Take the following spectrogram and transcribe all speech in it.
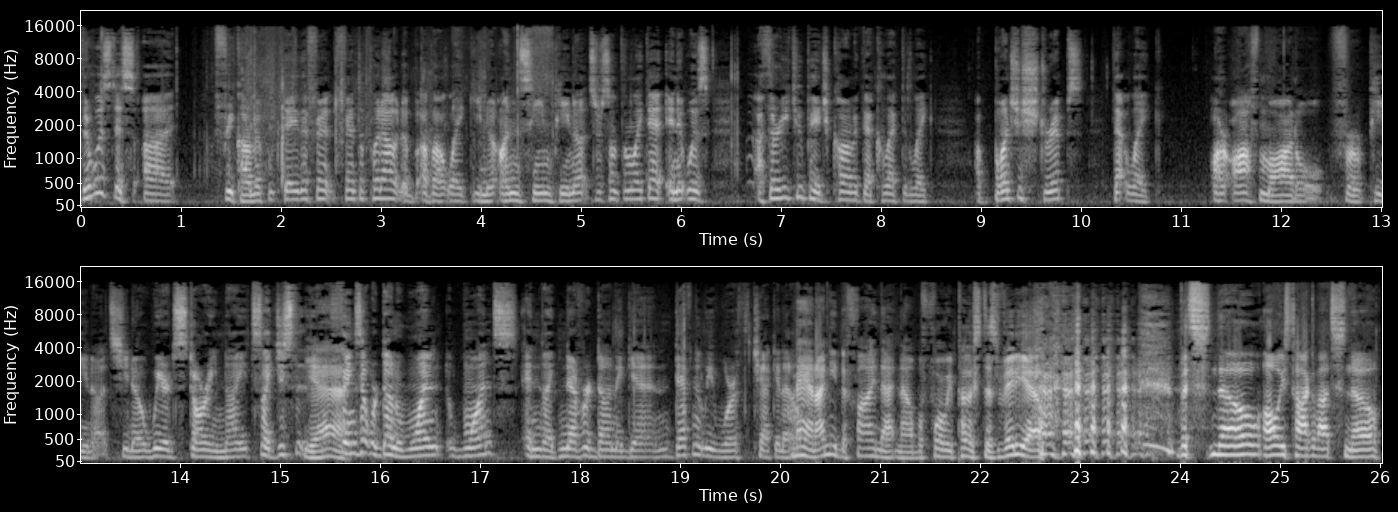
There was this uh, free comic book day that Fan- Fanta put out about like you know unseen peanuts or something like that, and it was a 32 page comic that collected like a bunch of strips that like are off model for peanuts. You know, weird starry nights, like just Yeah. things that were done one once and like never done again. Definitely worth checking out. Man, I need to find that now before we post this video. but snow, always talk about snow.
